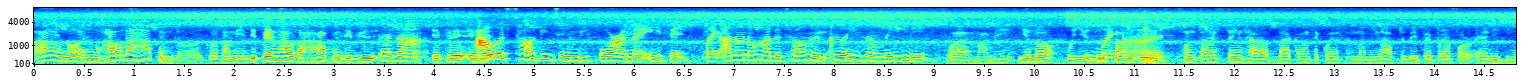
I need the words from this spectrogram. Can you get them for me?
I don't know. And how that happened though? Because I mean, depends how that happens. If you, if it, if I it- was talking to him before I met Ethan. Like I don't know how to tell him. I feel like he's gonna leave me. well, mommy, you know, when you Oh do something, gosh. sometimes things have bad consequences, mommy. You have to be prepared for anything.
